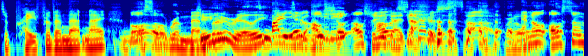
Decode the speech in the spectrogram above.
to pray for them that night. But also remember. Do you really? Are I you do. I'll show, kidding? I'll show you guys after this. Stop, bro. And I'll also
